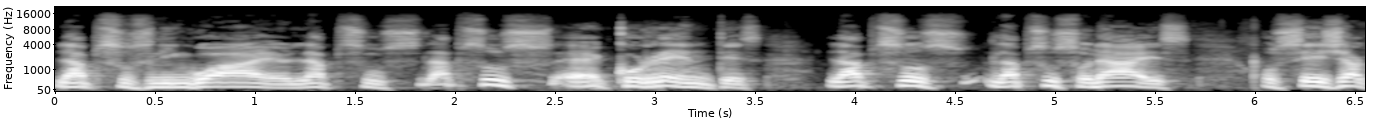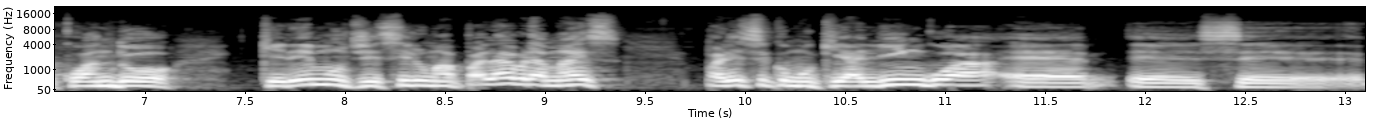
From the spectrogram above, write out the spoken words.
lapsus linguae, lapsus, lapsus eh, correntes, lapsus, lapsus orais, ou seja, quando queremos dizer uma palavra, mas parece como que a língua eh, eh, se,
